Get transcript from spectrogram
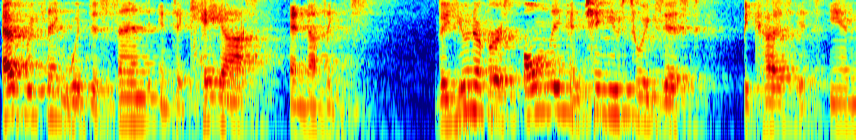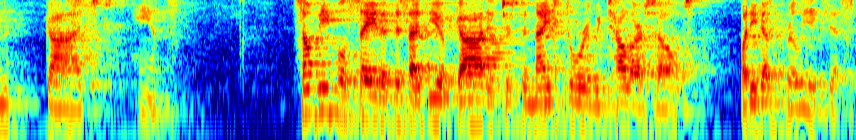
everything would descend into chaos and nothingness. The universe only continues to exist because it's in God's hands. Some people say that this idea of God is just a nice story we tell ourselves, but he doesn't really exist.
